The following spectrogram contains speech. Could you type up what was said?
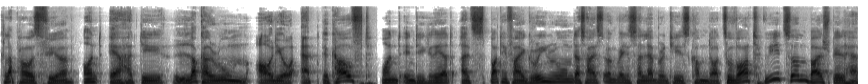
Clubhouse für. Und er hat die Locker Room Audio App gekauft und integriert als Spotify Green Room. Das heißt, irgendwelche Celebrities kommen dort zu Wort, wie zum Beispiel Herr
